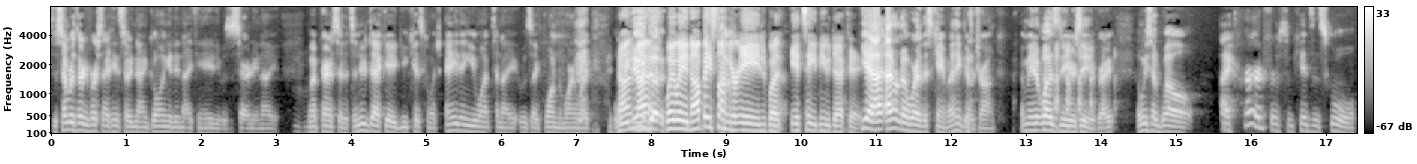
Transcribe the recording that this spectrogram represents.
December 31st, 1979, going into 1980 was a Saturday night. Mm-hmm. My parents said, "It's a new decade. You kids can watch anything you want tonight." It was like one in the morning. Like Not- not- wait, wait, not based on your age, but it's a new decade. yeah, I I don't know where this came from. I think they were drunk. I mean, it was New Year's Eve, right? And we said, well, I heard from some kids in school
